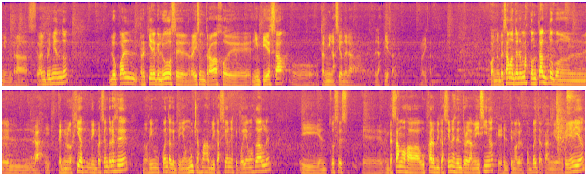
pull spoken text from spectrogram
mientras se va imprimiendo, lo cual requiere que luego se realice un trabajo de limpieza o terminación de, las piezas Cuando empezamos a tener más contacto con la tecnología de impresión 3D, nos dimos cuenta que tenía muchas más aplicaciones que podíamos darle y entonces eh, empezamos a buscar aplicaciones dentro de la medicina, que es el tema que nos compete acá en bioingeniería,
